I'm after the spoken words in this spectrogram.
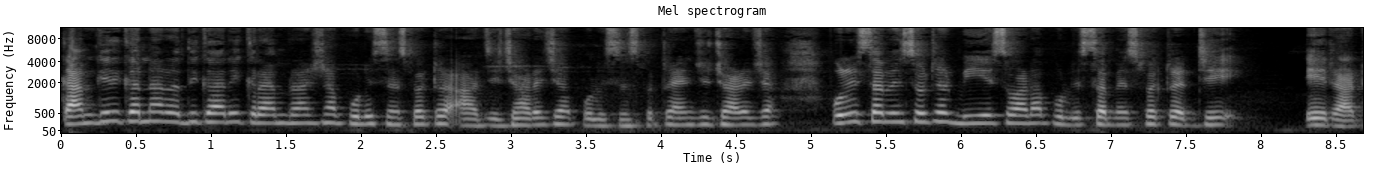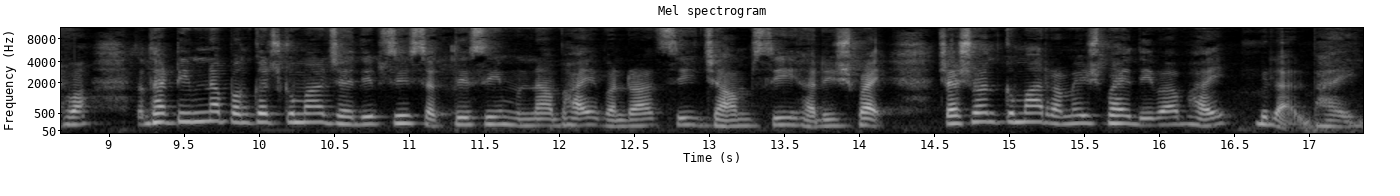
કામગીરી કરનાર અધિકારી ક્રાઇમ બ્રાન્ચના police inspector RG Jadeja police inspector NG Jadeja police sub inspector B S વાળા police sub inspector J A Rathwa તથા ટીમના પંકજકુમાર જયદીપસિંહ શક્તિસિંહ મુન્નાભાઈ વનરાજસિંહ જામસિંહ હરીશભાઈ જશવંતકુમાર રમેશભાઈ દેવાભાઈ બિલાલભાઈ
